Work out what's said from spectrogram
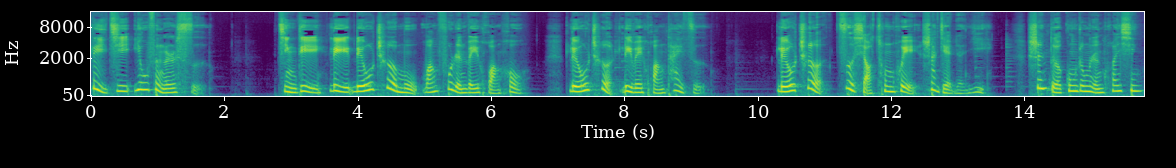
骊姬忧愤而死。景帝立刘彻母王夫人为皇后，刘彻立为皇太子。刘彻自小聪慧，善解人意，深得宫中人欢心。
